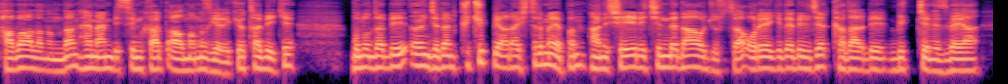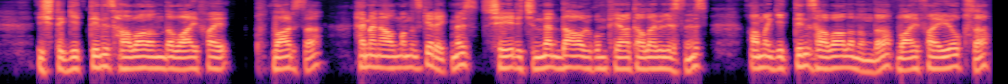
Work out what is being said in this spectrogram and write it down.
havaalanından hemen bir sim kart almamız gerekiyor. Tabii ki bunu da bir önceden küçük bir araştırma yapın. Hani şehir içinde daha ucuzsa oraya gidebilecek kadar bir bütçeniz veya işte gittiğiniz havaalanında Wi-Fi varsa hemen almanız gerekmez. Şehir içinden daha uygun fiyata alabilirsiniz. Ama gittiğiniz havaalanında Wi-Fi yoksa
